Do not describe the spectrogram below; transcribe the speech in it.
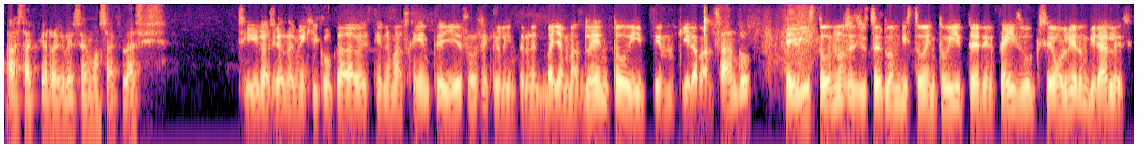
hasta que regresemos a clases. Sí, la Ciudad de México cada vez tiene más gente y eso hace que el Internet vaya más lento y tienen que ir avanzando. He visto, no sé si ustedes lo han visto en Twitter, en Facebook, se volvieron virales.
